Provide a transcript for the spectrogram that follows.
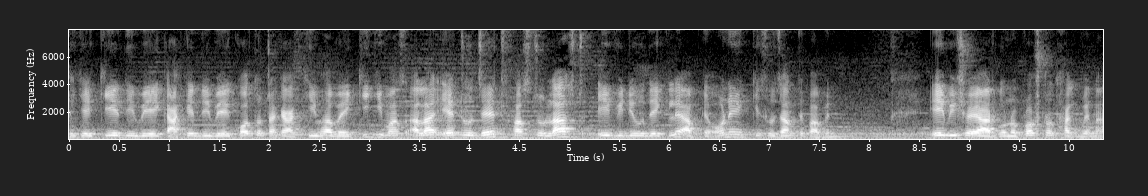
থেকে, কে দিবে, কাকে দিবে, কত টাকা, কীভাবে, কি কি মাস আলা A to Z, first to last, এই ভিডিও দেখলে আপনি অনেক কিছু জানতে পাবেন। এই বিষয়ে আর কোনো প্রশ্ন থাকবে না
